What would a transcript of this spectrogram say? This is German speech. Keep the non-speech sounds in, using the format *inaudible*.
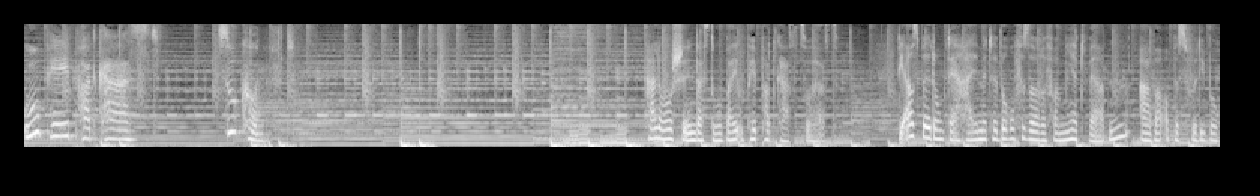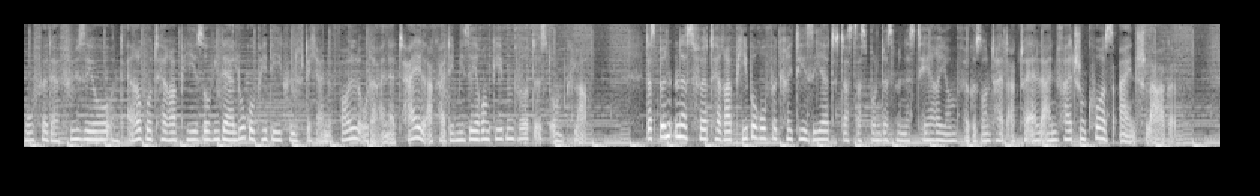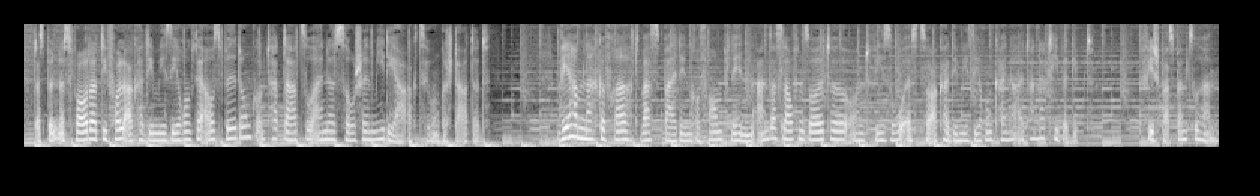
UP Podcast Zukunft. Hallo, schön, dass du bei UP Podcast zuhörst. Die Ausbildung der Heilmittelberufe soll reformiert werden, aber ob es für die Berufe der Physio- und Ergotherapie sowie der Logopädie künftig eine Voll- oder eine Teilakademisierung geben wird, ist unklar. Das Bündnis für Therapieberufe kritisiert, dass das Bundesministerium für Gesundheit aktuell einen falschen Kurs einschlage. Das Bündnis fordert die Vollakademisierung der Ausbildung und hat dazu eine Social-Media-Aktion gestartet. Wir haben nachgefragt, was bei den Reformplänen anders laufen sollte und wieso es zur Akademisierung keine Alternative gibt. Viel Spaß beim Zuhören.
